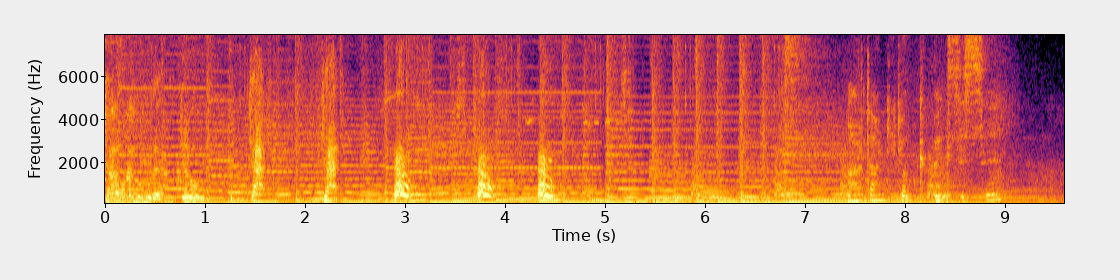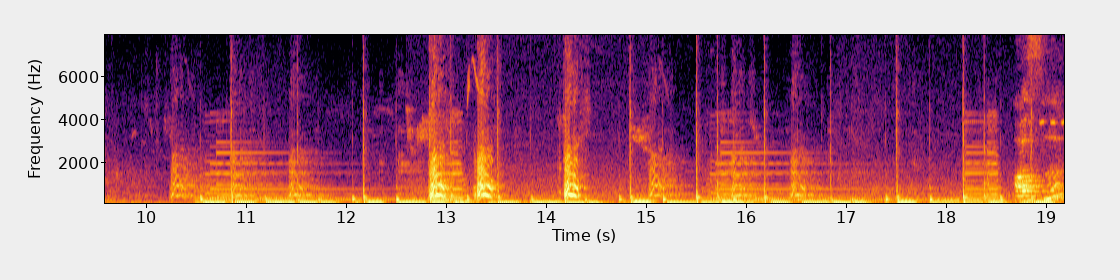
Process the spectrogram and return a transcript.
Gel bakalım buraya, gel oğlum. Gel, gel. Nereden geliyor köpek sesi? Aslı?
